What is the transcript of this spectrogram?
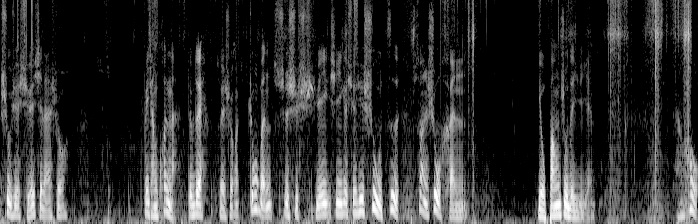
数学学习来说非常困难，对不对？所以说，中文是是学是一个学习数字、算术很有帮助的语言。然后，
